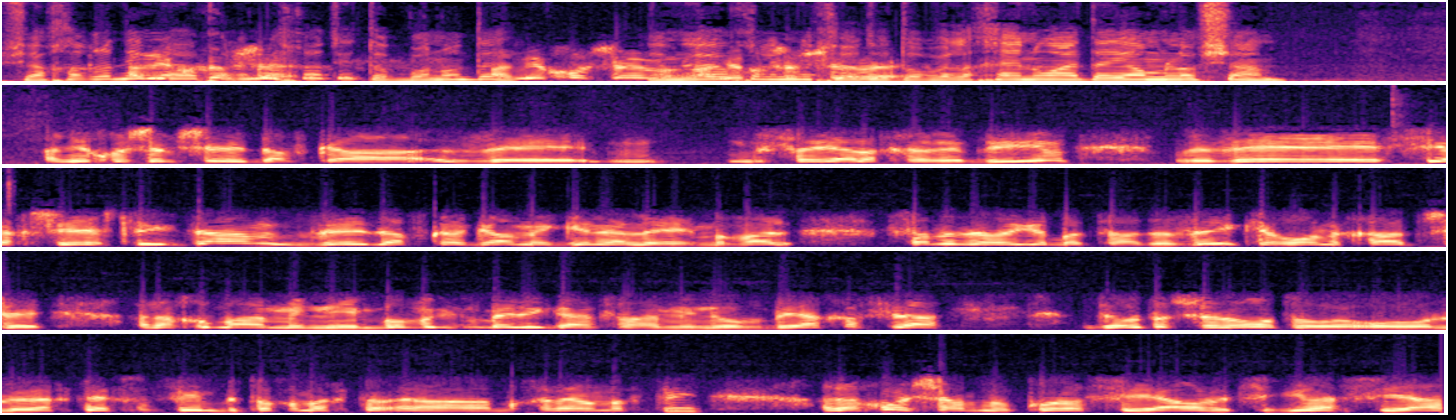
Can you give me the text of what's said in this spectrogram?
שהחרדים לא יכולים לחיות איתו, בוא נודה. אני חושב, הם לא יכולים לחיות איתו, ולכן הוא עד היום לא שם. אני חושב שדווקא זה מסייע לחרדים, וזה שיח שיש לי איתם, ודווקא גם מגן עליהם. אבל שם את זה רגע בצד. אז זה עיקרון אחד שאנחנו מאמינים בו, וגם בני גנץ מאמין בו, וביחס לדעות השונות, או, או ללכת היחסים בתוך המחנה הממלכתי, אנחנו ישבנו כל הסיעה, או נציגים מהסיעה,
